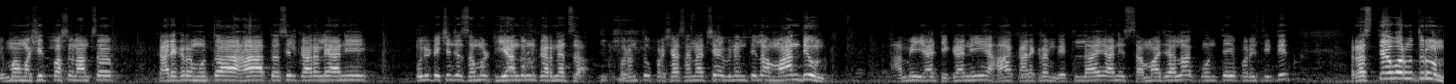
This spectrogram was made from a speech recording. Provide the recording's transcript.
जुम्मा मशीदपासून आमचा कार्यक्रम होता हा तहसील कार्यालय आणि पोलीस स्टेशनच्या समोर ठिय आंदोलन करण्याचा. परंतु प्रशासनाच्या विनंतीला मान देऊन आम्ही या ठिकाणी हा कार्यक्रम घेतलेला आहे आणि समाजाला कोणत्याही परिस्थितीत रस्त्यावर उतरून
